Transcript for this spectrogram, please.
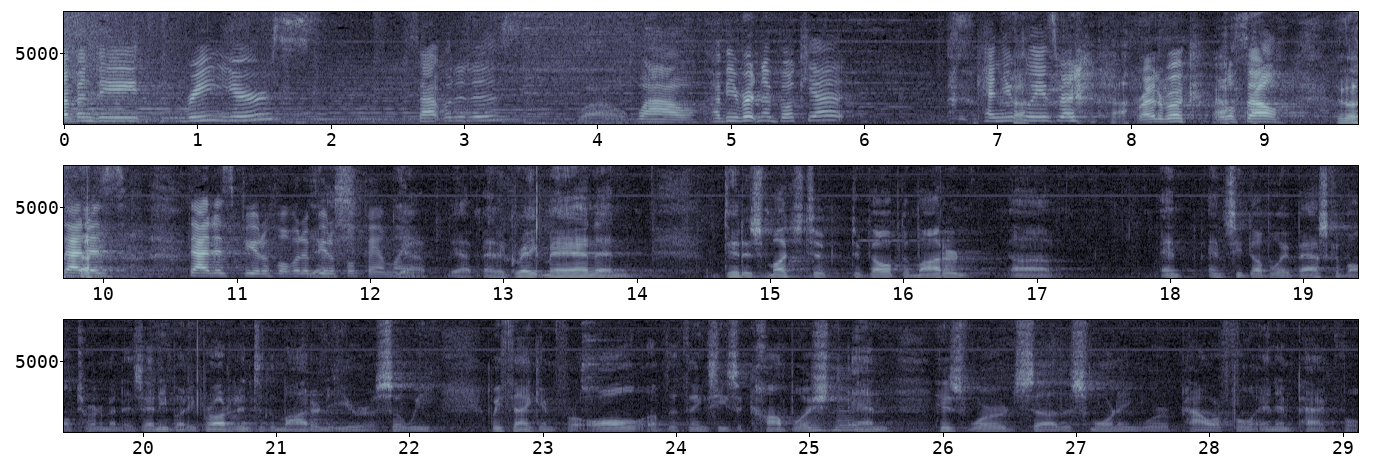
73 years? Is that what it is? Wow. Wow. Have you written a book yet? Can you please write, write a book? It'll sell. That is, that is beautiful. What a Yes. beautiful family. Yeah, yeah, and a great man, and did as much to develop the modern uh, NCAA basketball tournament as anybody. Brought it into the modern era. So we we thank him for all of the things he's accomplished, Mm-hmm. and his words uh, this morning were powerful and impactful.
